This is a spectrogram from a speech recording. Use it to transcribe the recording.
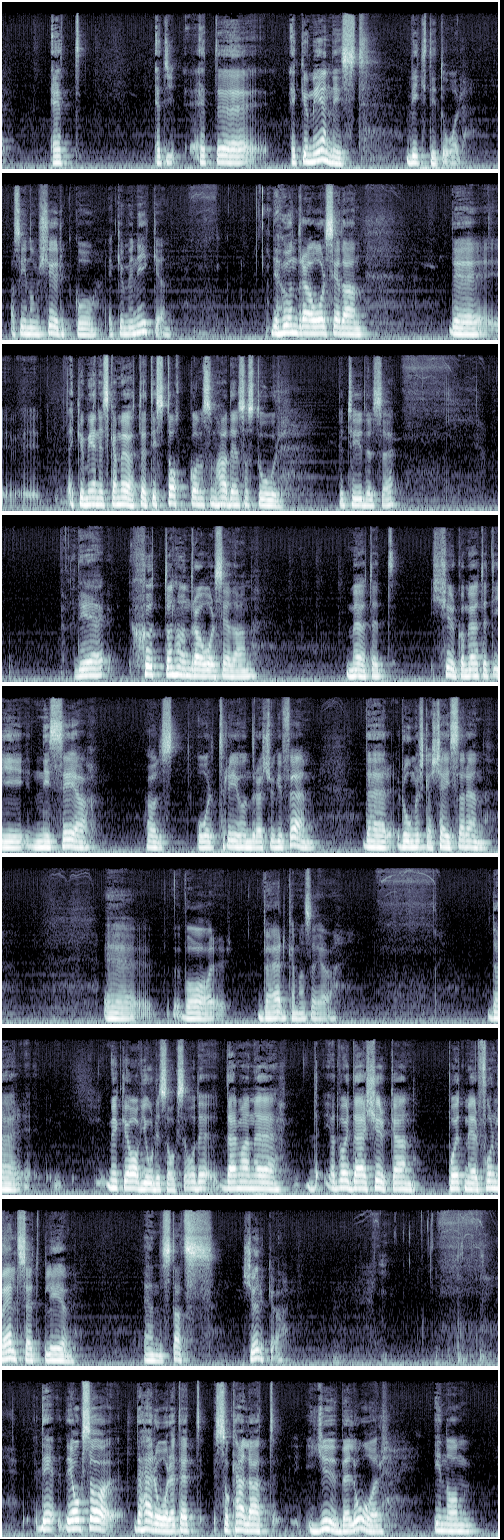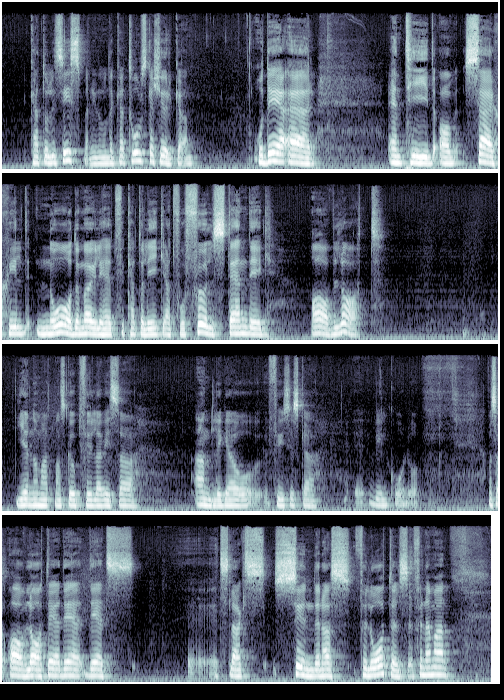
ett, ett, ett eh, ekumeniskt viktigt år. Alltså inom kyrkoekumeniken. Det är hundra år sedan det ekumeniska mötet i Stockholm som hade en så stor betydelse. Det är 1700 år sedan mötet, kyrkomötet i Nicea hölls år 325 där romerska kejsaren eh, var värd kan man säga. Där mycket avgjordes också. Och det, där man, eh, det var ju där kyrkan på ett mer formellt sätt blev en statskyrka. Det, det, är också det här året ett så kallat jubelår inom katolicismen, inom den katolska kyrkan. Och det är en tid av särskild nåd och möjlighet för katoliker att få fullständig avlat genom att man ska uppfylla vissa andliga och fysiska eh, villkor. Då. Alltså avlat det, det, det är ett, eh, ett slags syndernas förlåtelse. För när man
